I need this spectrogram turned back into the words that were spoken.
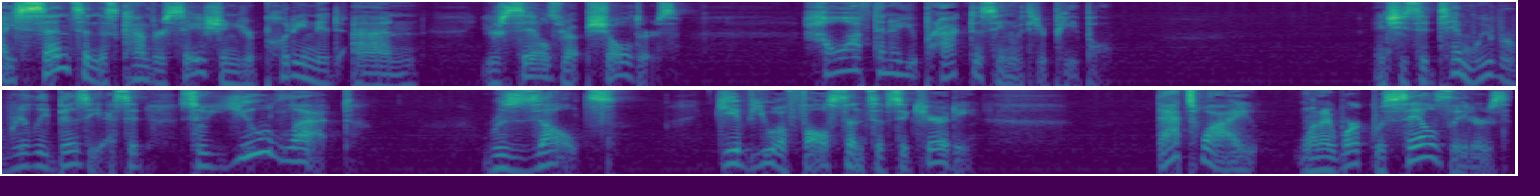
I sense in this conversation you're putting it on your sales rep's shoulders. How often are you practicing with your people? And she said, Tim, we were really busy. I said, So you let results give you a false sense of security. That's why when I work with sales leaders,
